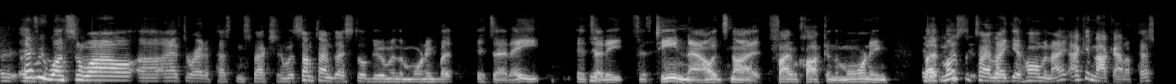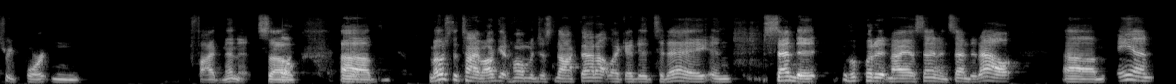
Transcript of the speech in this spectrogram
Or- or- Every once in a while, uh, I have to write a pest inspection, but sometimes I still do them in the morning. But it's at eight. It's Yeah. at eight fifteen now. It's not five o'clock in the morning. But most of the time, I get home and I, I can knock out a pest report in five minutes. So uh, most of the time, I'll get home and just knock that out like I did today and send it, put it in ISN and send it out. Um, and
